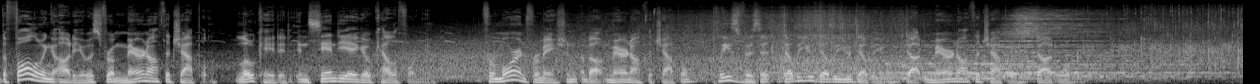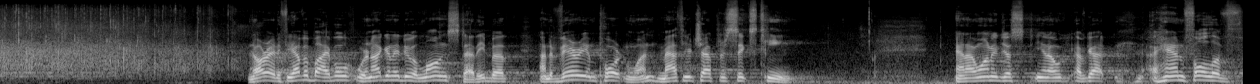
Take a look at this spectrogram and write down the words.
The following audio is from Maranatha Chapel, located in San Diego, California. For more information about Maranatha Chapel, please visit www.maranathachapel.org. All right, if you have a Bible, we're not going to do a long study, but on a very important one, Matthew chapter 16. And I want to just, you know, I've got a handful of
